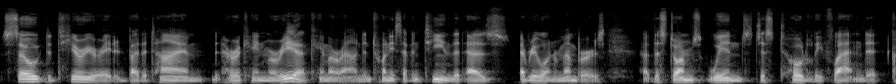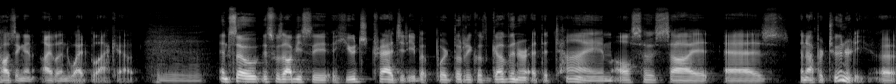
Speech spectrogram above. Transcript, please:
so deteriorated by the time that Hurricane Maria came around in 2017 that, as everyone remembers, uh, the storm's winds just totally flattened it, causing an island wide blackout. Hmm. And so this was obviously a huge tragedy, but Puerto Rico's governor at the time also saw it as an opportunity, uh,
